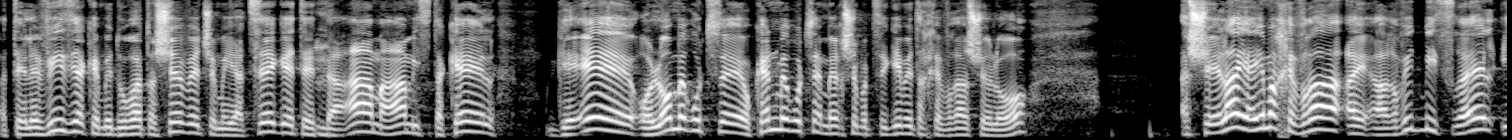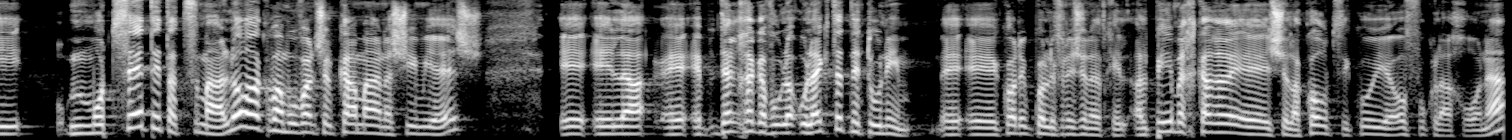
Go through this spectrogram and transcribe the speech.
הטלוויזיה כמדורת השבט שמייצגת את העם, העם מסתכל, גאה או לא מרוצה או כן מרוצה מאיך שמציגים את החברה שלו. השאלה היא האם החברה הערבית בישראל היא מוצאת את עצמה לא רק במובן של כמה אנשים יש אה, אלא אה, דרך אגב אולי, אולי קצת נתונים אה, קודם כל לפני שנתחיל על פי מחקר של אקורד סיכוי אופוק לאחרונה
